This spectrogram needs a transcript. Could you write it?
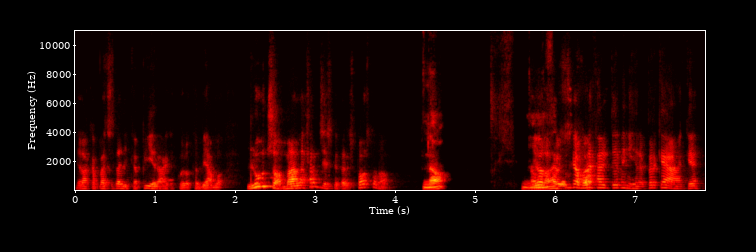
e la capacità di capire anche quello che abbiamo. Lucio, ma la Francesca ti ha risposto o no? No. Io la Francesca vorrei far intervenire perché anche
